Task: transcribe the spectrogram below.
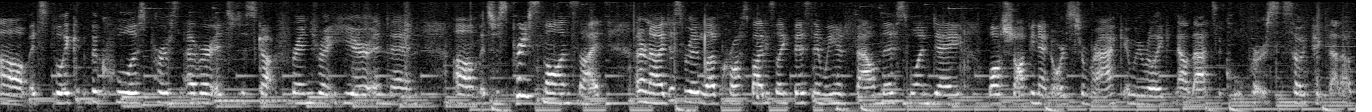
Um, it's like the coolest purse ever. It's just got fringe right here and then um, it's just pretty small inside. I don't know, I just really love crossbodies like this and we had found this one day while shopping at Nordstrom Rack and we were like, now that's a cool purse. So we picked that up.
